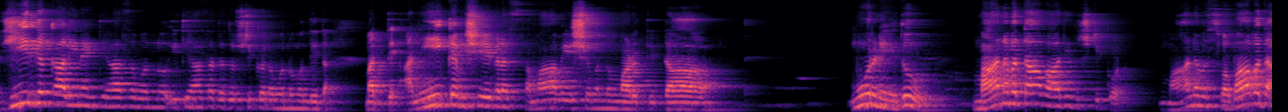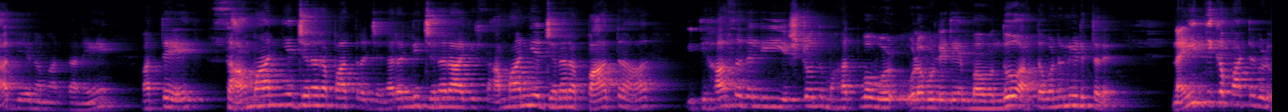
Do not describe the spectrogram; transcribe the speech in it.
ದೀರ್ಘಕಾಲೀನ ಇತಿಹಾಸವನ್ನು, ಇತಿಹಾಸದ ದೃಷ್ಟಿಕೋನವನ್ನು ಹೊಂದಿದ್ದ, ಮತ್ತೆ ಅನೇಕ ವಿಷಯಗಳ ಸಮಾವೇಶವನ್ನು ಮಾಡುತ್ತಿದ್ದ. ಮೂರನೆಯದು, ಮಾನವತಾವಾದಿ ದೃಷ್ಟಿಕೋನ. ಮಾನವ ಸ್ವಭಾವದ ಅಧ್ಯಯನ ಮಾಡ್ತಾನೆ, ಮತ್ತೆ ಸಾಮಾನ್ಯ ಜನರ ಪಾತ್ರ, ಜನರಲ್ಲಿ ಜನರಾಗಿ ಸಾಮಾನ್ಯ ಜನರ ಪಾತ್ರ ಇತಿಹಾಸದಲ್ಲಿ ಎಷ್ಟೊಂದು ಮಹತ್ವ ಒಳಗೊಂಡಿದೆ ಎಂಬ ಒಂದು ಅರ್ಥವನ್ನು ನೀಡುತ್ತದೆ. ನೈತಿಕ ಪಾಠಗಳು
